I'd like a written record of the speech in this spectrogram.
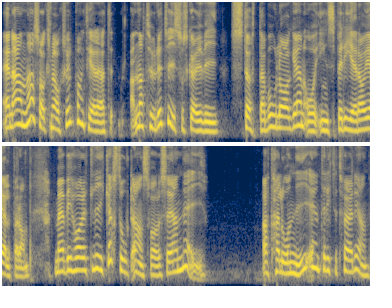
En annan sak som jag också vill poängtera är att naturligtvis så ska ju vi stötta bolagen och inspirera och hjälpa dem. Men vi har ett lika stort ansvar att säga nej. Att hallå, ni är inte riktigt färdiga än.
